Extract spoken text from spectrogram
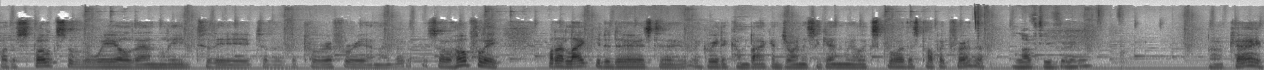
or the spokes of the wheel then lead to the to the, the periphery, and uh, so hopefully. What I'd like you to do is to agree to come back and join us again. We'll explore this topic further. Love to you further. Okay.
